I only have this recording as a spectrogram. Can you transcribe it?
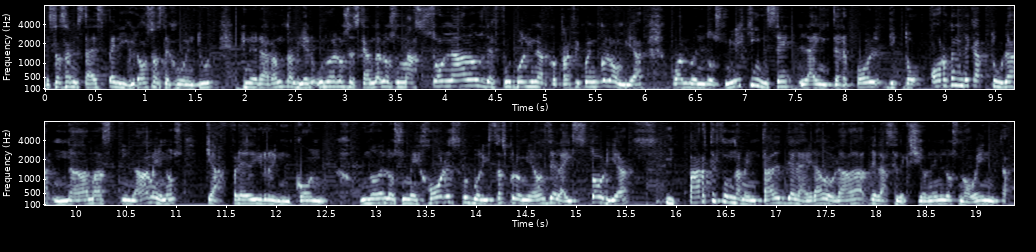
Estas amistades peligrosas de juventud generaron también uno de los escándalos más sonados de fútbol y narcotráfico en Colombia, cuando en 2015 la Interpol dictó orden de captura nada más y nada menos que a Freddy Rincón, uno de los mejores futbolistas colombianos de la historia y parte fundamental de la era dorada de la selección en los 90.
